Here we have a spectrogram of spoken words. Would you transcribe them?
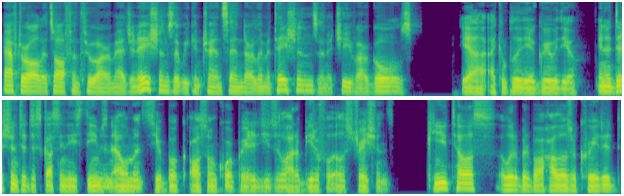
After all, it's often through our imaginations that we can transcend our limitations and achieve our goals. Yeah, I completely agree with you. In addition to discussing these themes and elements, your book also incorporated used a lot of beautiful illustrations. Can you tell us a little bit about how those were created?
